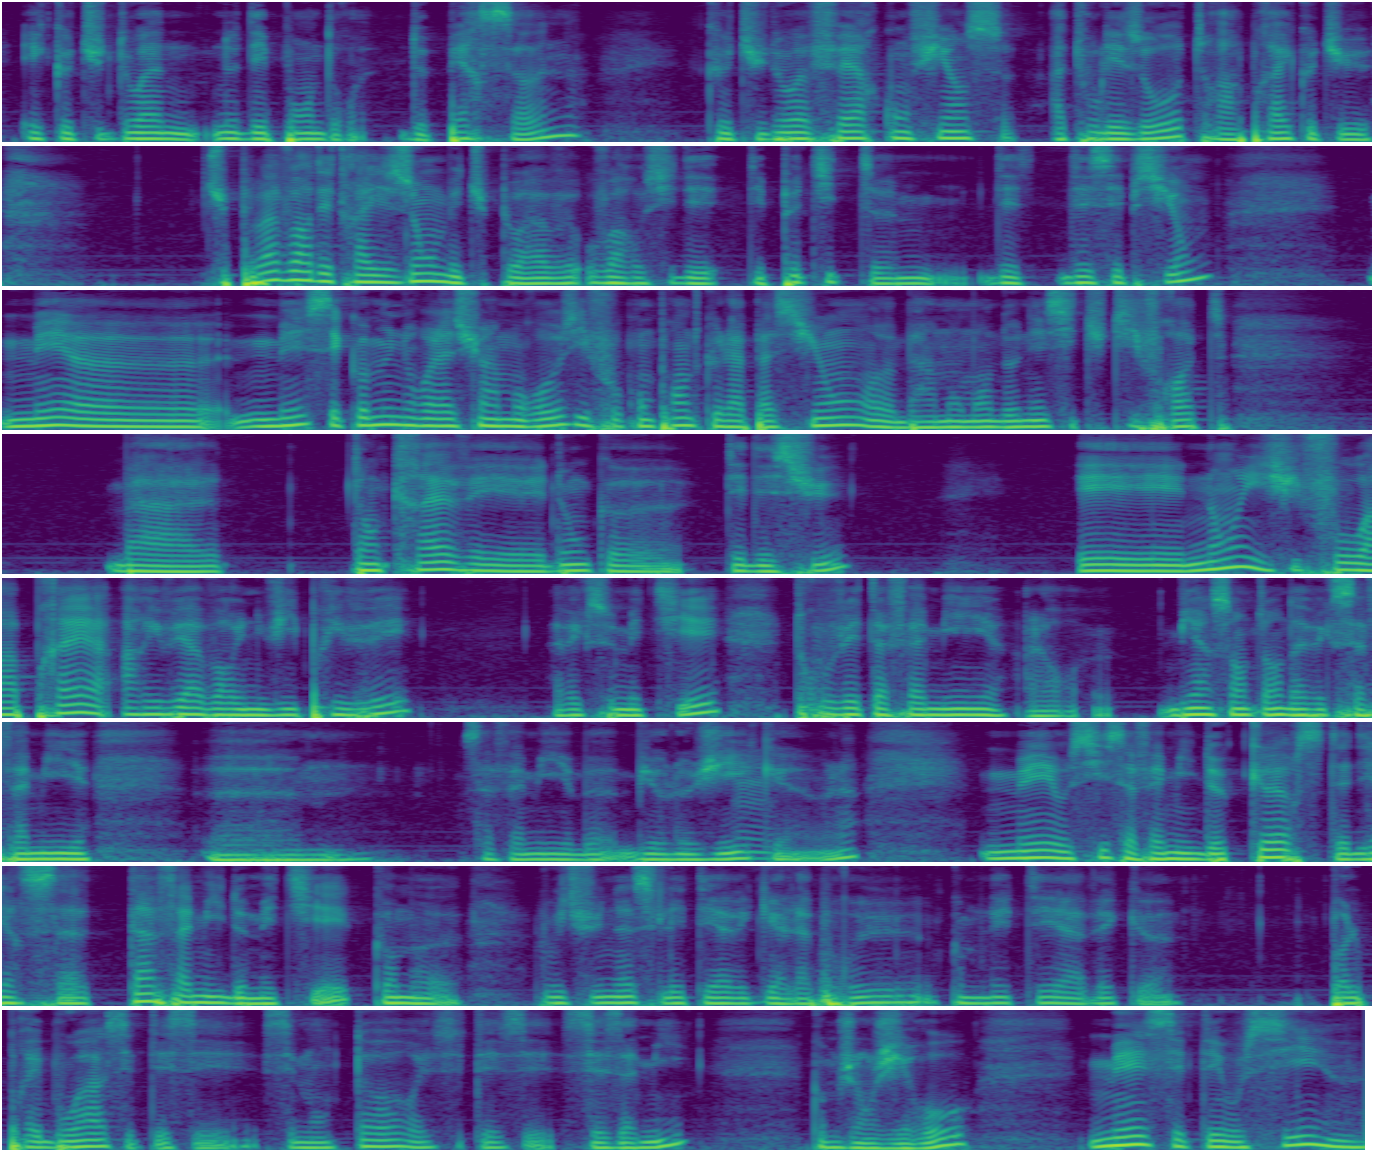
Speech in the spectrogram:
et que tu dois ne dépendre de personne, que tu dois faire confiance à tous les autres, après que tu tu peux avoir des trahisons, mais tu peux avoir aussi des, petites euh, dé- déceptions. Mais, euh, mais c'est comme une relation amoureuse, il faut comprendre que la passion, bah, à un moment donné, si tu t'y frottes, bah, t'en crèves et donc euh, t'es déçu. Et non, il faut après arriver à avoir une vie privée avec ce métier, trouver ta famille, alors euh, bien s'entendre avec sa famille, euh, sa famille bi- biologique, Mm. voilà, mais aussi sa famille de cœur, c'est-à-dire sa, ta famille de métier, comme euh, Louis de Funès l'était avec Galabru, comme l'était avec euh, Paul Prébois, c'était ses, ses mentors et c'était ses, ses amis, comme Jean Giraud, mais c'était aussi... euh,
